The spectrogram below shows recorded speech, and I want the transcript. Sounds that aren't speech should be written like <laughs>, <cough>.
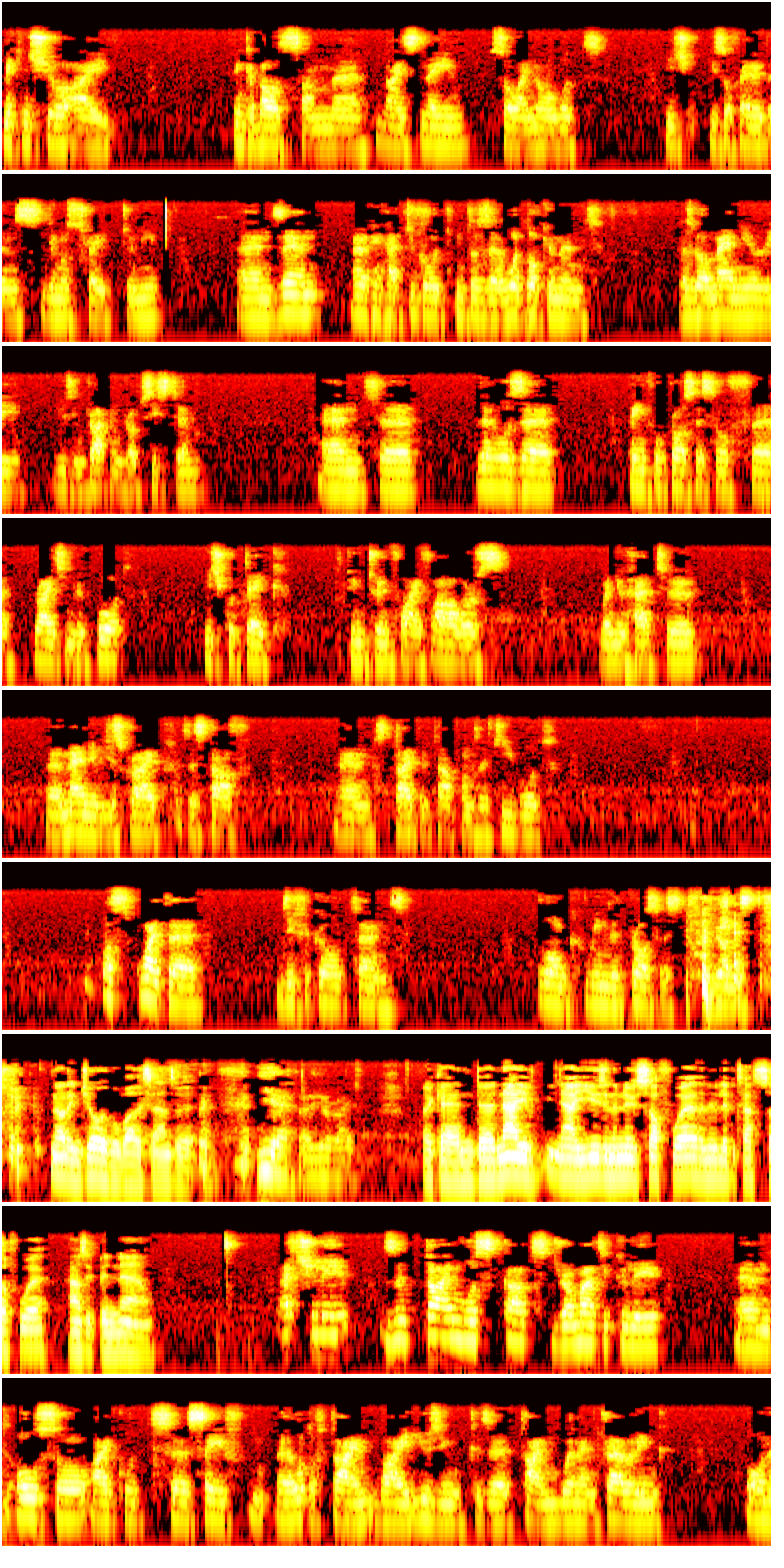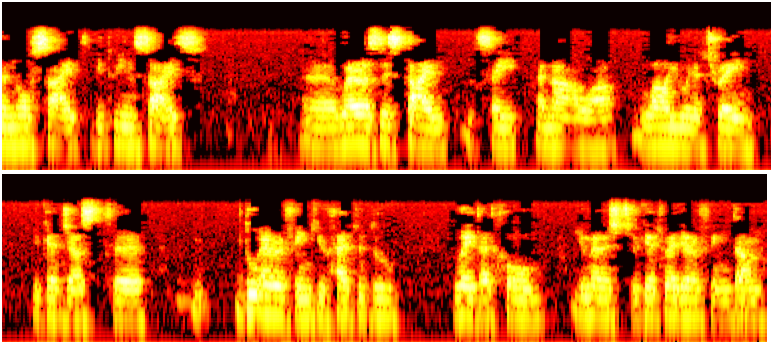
making sure I think about some uh, nice name so I know what each piece of evidence demonstrate to me. And then everything had to go into the Word document as well manually using drag and drop system. And uh, then was a painful process of uh, writing report, which could take between two and five hours when you had to uh, manually describe the stuff and type it up on the keyboard. It was quite a difficult and long-winded process, to be honest. <laughs> Not enjoyable by the sounds of it. <laughs> yeah, you're right. Okay, and uh, now you've now you're using the new software, the new Libertas software. How's it been now? Actually, the time was cut dramatically, and also I could uh, save a lot of time by using the time when I'm traveling on and off site between sites. Uh, whereas this time, let's say an hour while you're in a train, you can just uh, do everything you had to do late at home. You managed to get ready everything done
